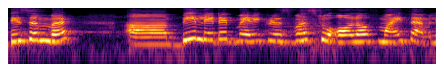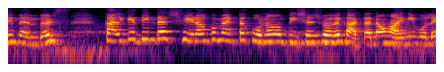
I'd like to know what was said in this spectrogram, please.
December belated merry Christmas to all of my family members কালকের দিনটা সেরকম একটা কোনো বিশেষভাবে কাটানো হয়নি বলে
